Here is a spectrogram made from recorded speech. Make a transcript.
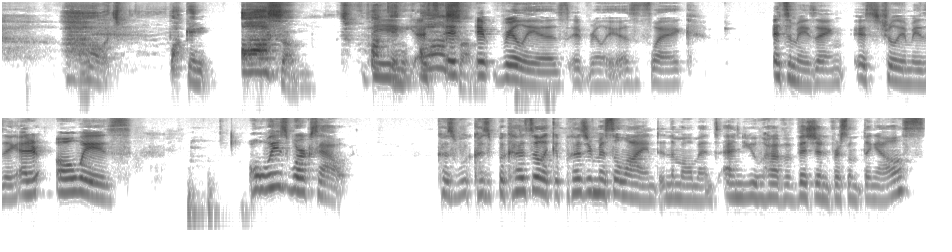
oh, it's fucking awesome. It's fucking the, awesome. It, it really is. It really is. It's like it's amazing. It's truly amazing, and it always always works out because because because like because you're misaligned in the moment and you have a vision for something else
